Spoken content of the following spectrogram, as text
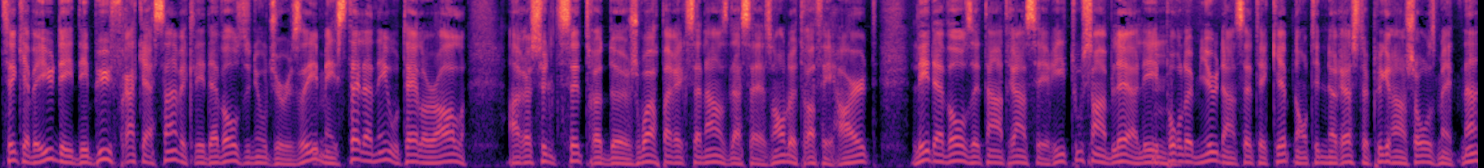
tu sais, qu'il y avait eu des débuts fracassants avec les Devils du New Jersey, mais c'était l'année où Taylor Hall a reçu le titre de joueur par excellence de la saison, le trophée Hart. Les Devils étaient entrés en série. Tout semblait aller hmm. pour le mieux dans cette équipe dont il ne reste plus grand-chose maintenant,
